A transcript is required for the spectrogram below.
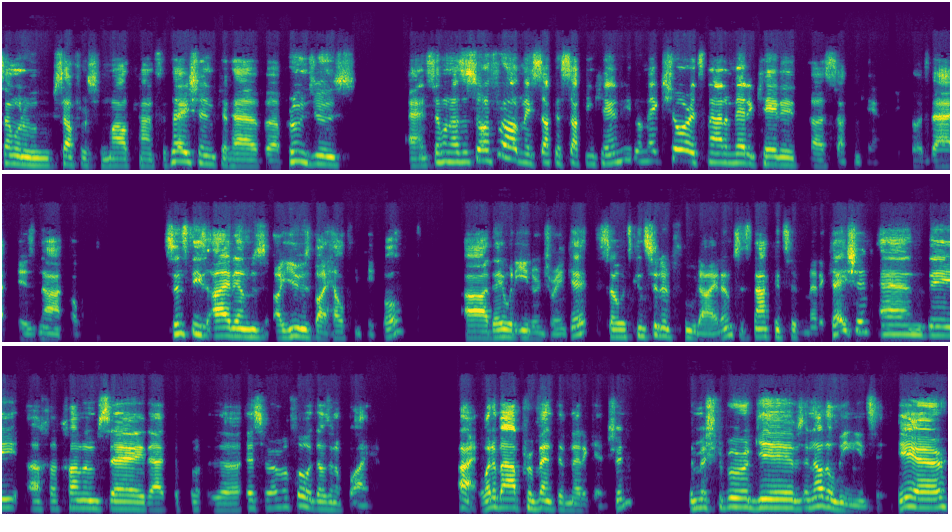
Someone who suffers from mild constipation could have uh, prune juice. And someone who has a sore throat may suck a sucking candy, but make sure it's not a medicated uh, sucking candy because that is not allowed. Since these items are used by healthy people, uh, they would eat or drink it. So it's considered food items. It's not considered medication. And the uh, Chachamim say that the, the Isra of a food doesn't apply here. All right, what about preventive medication? The Mishnah Berurah gives another leniency. Here,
